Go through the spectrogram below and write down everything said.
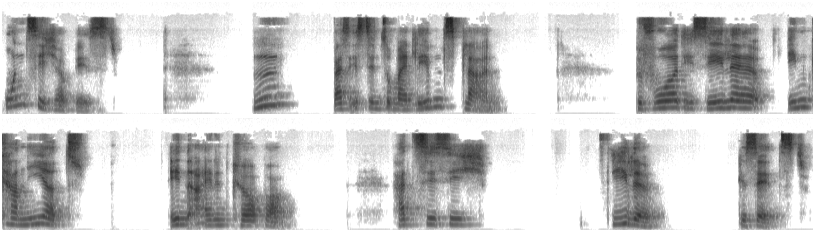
unsicher bist, hm, was ist denn so mein Lebensplan? Bevor die Seele inkarniert in einen Körper, hat sie sich Ziele gesetzt,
